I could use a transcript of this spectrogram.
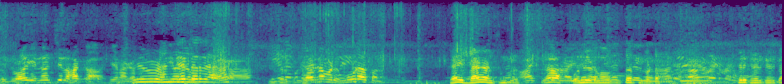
ಇದ್ರೊಳಗೆ ಇನ್ನೊಂದು ಚೀಲ ಹಾಕ ಏನಾಗಲ್ಲ ಇದೇ ಥರದೇ ಹಾಕ. ಒಂದು ಅರ್ಧ ಮಾಡಿ ಮೂರು ಹಾಕೋಣ ಏಯ್ ಬೇಡ ಸುಮ್ಮನೆ ಒಂದು ಹಿಡ್ದು ಮಗು ತರ್ಸಿ ಬಿಟ್ಟ ಹಿಡ್ಕ ಹಿಡ್ಕ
